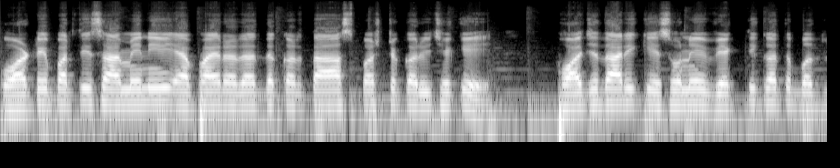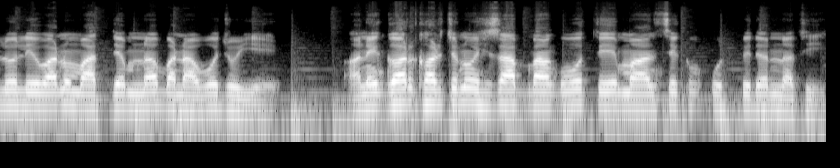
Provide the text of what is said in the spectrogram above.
કોર્ટે પતિ સામેની એફઆઈઆર રદ કરતા સ્પષ્ટ કર્યું છે કે, ફોજદારી કેસોને વ્યક્તિગત બદલો લેવાનું માધ્યમ ન બનાવવો જોઈએ અને ઘર ખર્ચનો હિસાબ માંગવો તે માનસિક ઉત્પીડન નથી.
